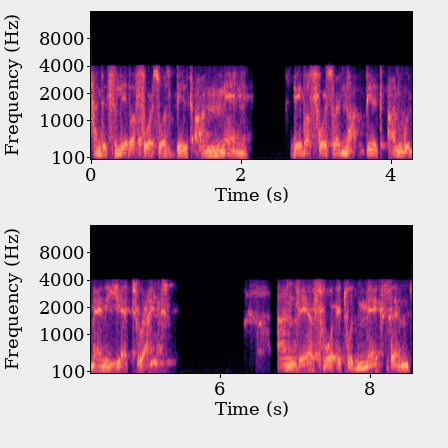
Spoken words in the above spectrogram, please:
and this labor force was built on men. Labor force were not built on women yet, right? And therefore, it would make sense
